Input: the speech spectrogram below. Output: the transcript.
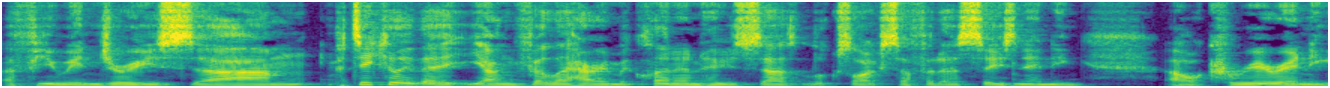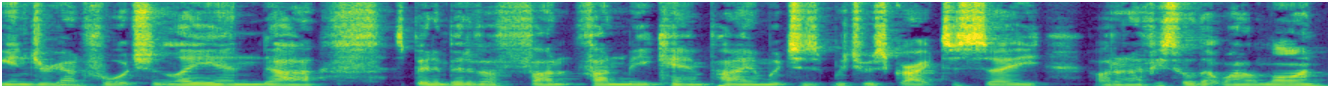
a few injuries, um, particularly the young fella Harry McLennan, who uh, looks like suffered a season-ending or career-ending injury, unfortunately, and uh, it's been a bit of a fun fund me campaign, which is which was great to see. I don't know if you saw that one online.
